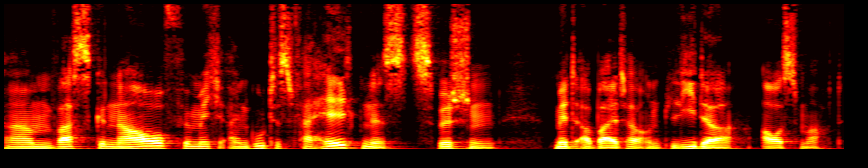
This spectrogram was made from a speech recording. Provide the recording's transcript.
ähm, was genau für mich ein gutes Verhältnis zwischen Mitarbeiter und Leader ausmacht.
